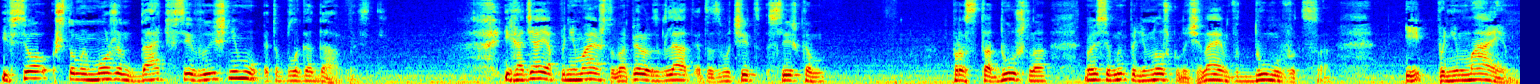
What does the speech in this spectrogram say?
и все, что мы можем дать Всевышнему, это благодарность. И хотя я понимаю, что на первый взгляд это звучит слишком простодушно, но если мы понемножку начинаем вдумываться и понимаем –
